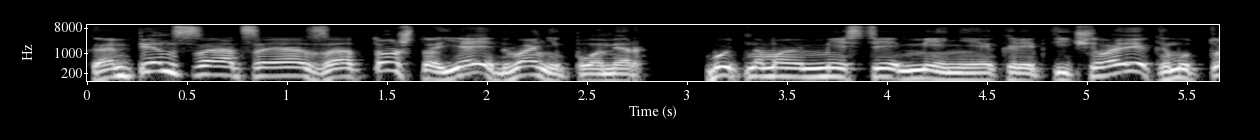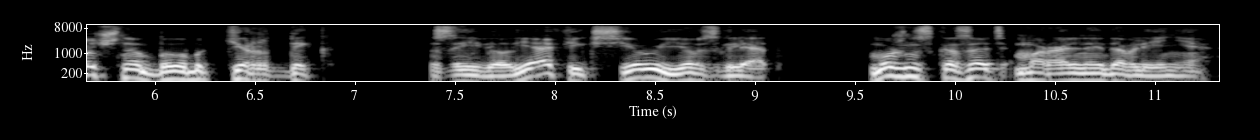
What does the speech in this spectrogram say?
Компенсация за то, что я едва не помер. Будь на моем месте менее крепкий человек, ему точно было бы кирдык, заявил я, фиксируя ее взгляд. Можно сказать, моральное давление.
